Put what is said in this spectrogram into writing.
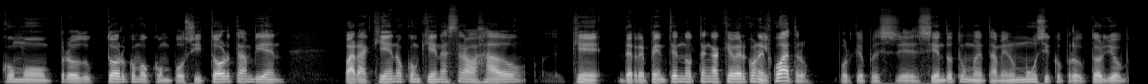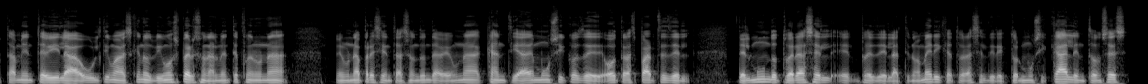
como productor, como compositor también, ¿para quién o con quién has trabajado que de repente no tenga que ver con el 4? Porque pues eh, siendo tú también un músico, productor, yo también te vi la última vez que nos vimos personalmente fue en una en una presentación donde había una cantidad de músicos de otras partes del, mundo. Tú eras el, pues de Latinoamérica, tú eras el director musical. Entonces,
